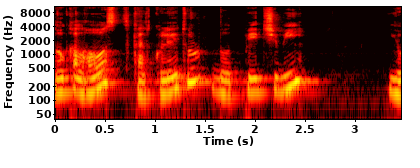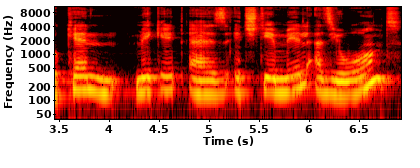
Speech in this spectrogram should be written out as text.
localhost calculator.php you can make it as html as you want.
